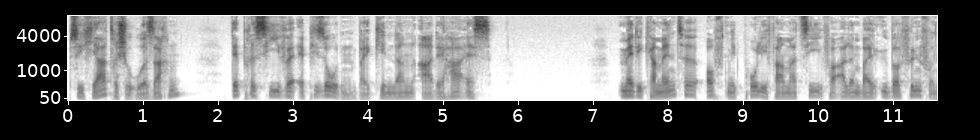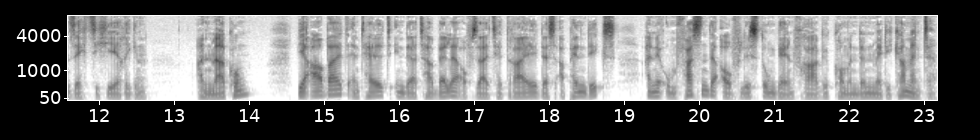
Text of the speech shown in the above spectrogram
Psychiatrische Ursachen depressive Episoden bei Kindern ADHS. Medikamente oft mit Polypharmazie vor allem bei über 65-Jährigen. Anmerkung die Arbeit enthält in der Tabelle auf Seite 3 des Appendix eine umfassende Auflistung der in Frage kommenden Medikamente.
